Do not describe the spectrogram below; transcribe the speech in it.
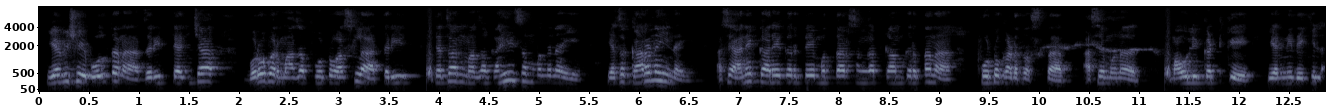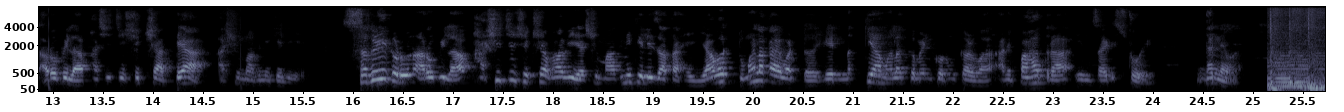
याविषयी बोलताना जरी त्यांच्या बरोबर माझा फोटो असला तरी त्याचा माझा काहीही संबंध नाही याचं कारणही नाही. असे अनेक कार्यकर्ते मतदारसंघात काम करताना फोटो काढत असतात असे म्हणत माऊली कटके यांनी देखील आरोपीला फाशीची शिक्षा द्या अशी मागणी केली आहे. सगळीकडून आरोपीला फाशीची शिक्षा व्हावी अशी मागणी केली जात आहे. यावर तुम्हाला काय वाटतं हे नक्की आम्हाला कमेंट करून कळवा आणि पाहत राहा इनसाइड स्टोरी धन्यवाद.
